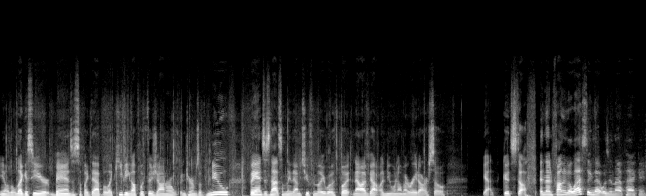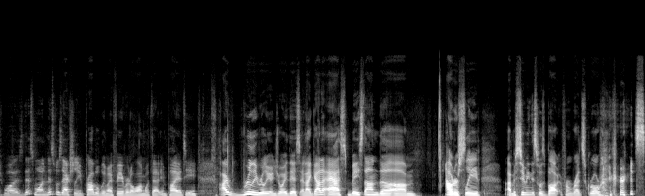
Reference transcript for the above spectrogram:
you know the legacy bands and stuff like that but like keeping up with the genre in terms of new bands is not something that I'm too familiar with, but now I've got a new one on my radar. So, yeah, good stuff. And then finally, the last thing that was in that package was this one. This was actually probably my favorite, along with that Impiety. I really, really enjoyed this, and I gotta ask, based on the um, outer sleeve. I'm assuming this was bought from Red Scroll Records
